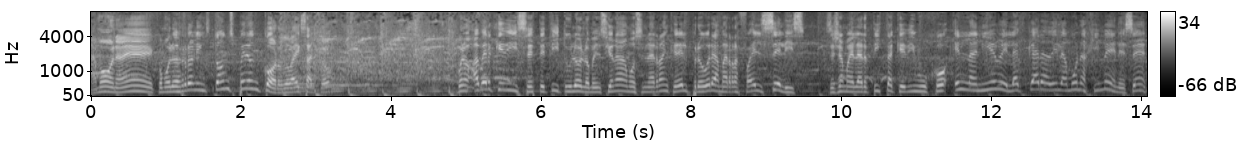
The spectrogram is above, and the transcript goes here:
La Mona, ¿eh? Como los Rolling Stones, pero en Córdoba, exacto. Bueno, a ver qué dice este título, lo mencionábamos en el arranque del programa, Rafael Celis. Se llama el artista que dibujó en la nieve la cara de la Mona Jiménez. ¿eh?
